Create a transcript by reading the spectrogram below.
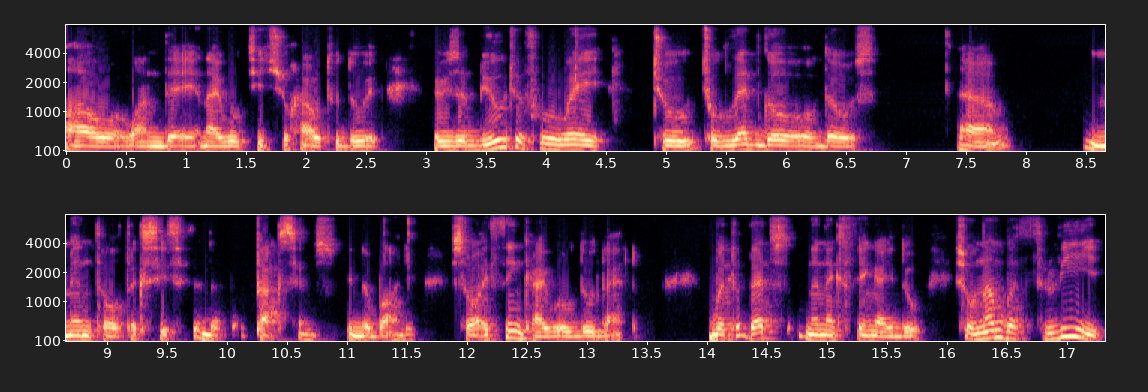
hour one day, and I will teach you how to do it, There is a beautiful way to, to let go of those um, mental toxins in the body. So I think I will do that. But that's the next thing I do. So, number three,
